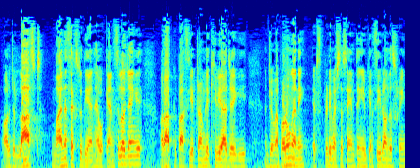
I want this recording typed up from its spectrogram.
اور جو last minus x to the n ہے وہ کینسل ہو جائیں گے اور آپ کے پاس یہ ٹرم لکھی ہوئی آ جائے گی۔ جو میں پڑھوں گا نہیں it's much the same thing you can see on the screen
